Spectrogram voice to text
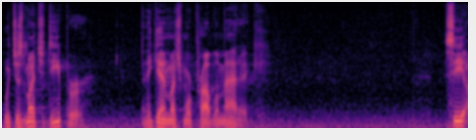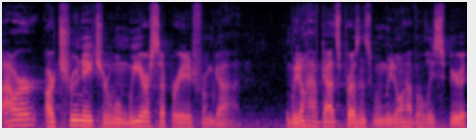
which is much deeper and again, much more problematic. See, our, our true nature, when we are separated from God, when we don't have God's presence, when we don't have the Holy Spirit,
